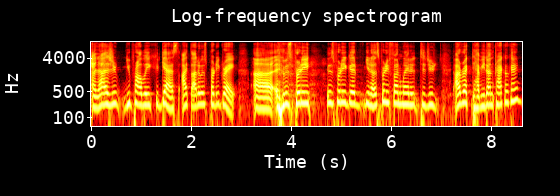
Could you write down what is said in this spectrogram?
And as you you probably could guess, I thought it was pretty great. Uh, it was pretty it was pretty good. You know, it's pretty fun way to to do. I rec- have you done crack cocaine?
